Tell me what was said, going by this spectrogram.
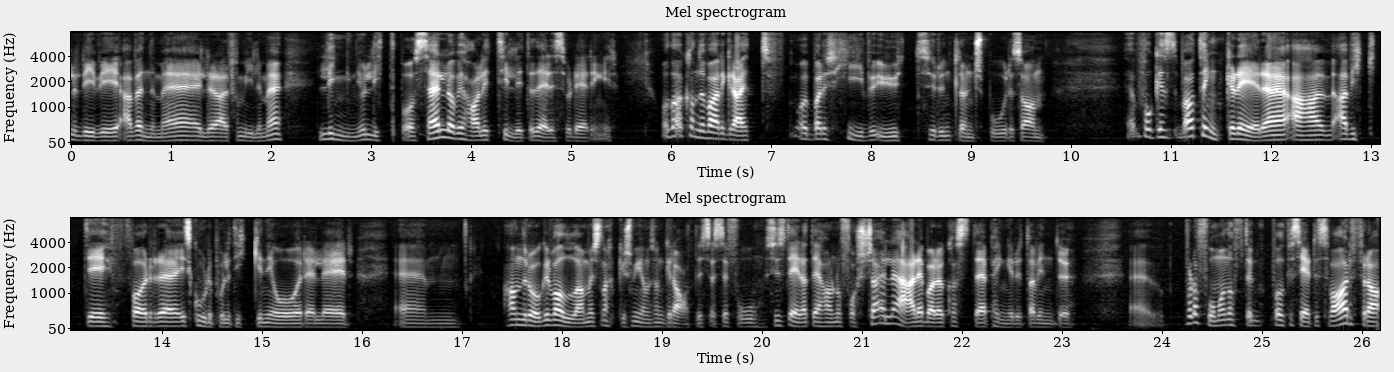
eller de vi er venner med eller er familie med, ligner jo litt på oss selv, og vi har litt tillit til deres vurderinger. Og da kan det være greit å bare hive ut rundt lunsjbordet sånn Folkens, hva tenker dere er, er viktig for, uh, i skolepolitikken i år, eller um, han Roger Wallhammer snakker så mye om sånn gratis SFO. Syns dere at det har noe for seg, eller er det bare å kaste penger ut av vinduet? Uh, for da får man ofte kvalifiserte svar fra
